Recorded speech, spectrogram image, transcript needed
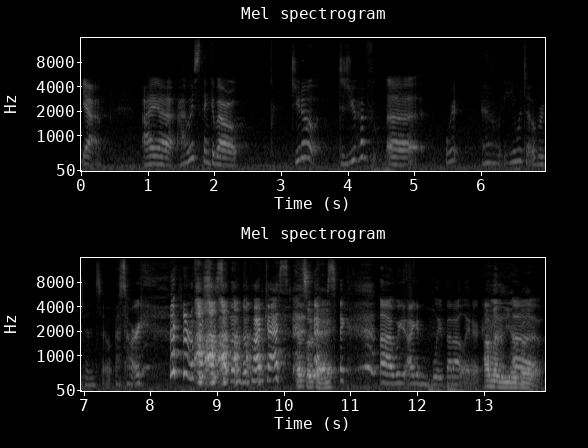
Yeah, I uh, I always think about. Do you know? Did you have uh you went to Overton, so sorry. I don't know if we should said that on the podcast. That's okay. like, uh, we I can bleep that out later. i'm in the yearbook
